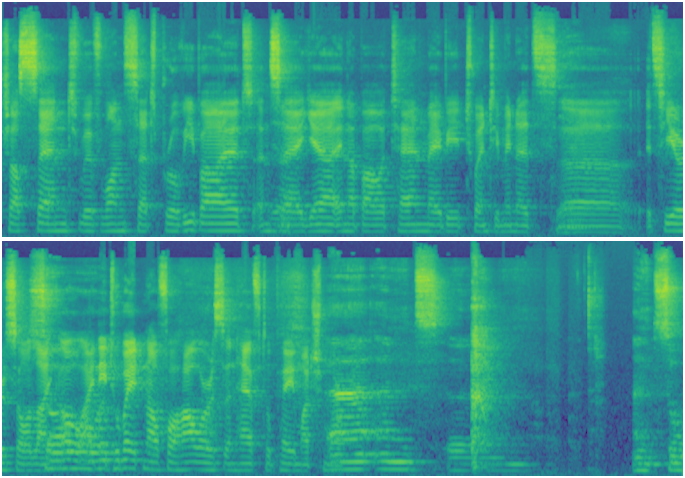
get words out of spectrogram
just send with one sat pro byte and Yeah. say yeah in about ten maybe twenty minutes Yeah. uh, it's here. So like So- oh I need to wait now for hours and have to pay much more. Uh, and um, and so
